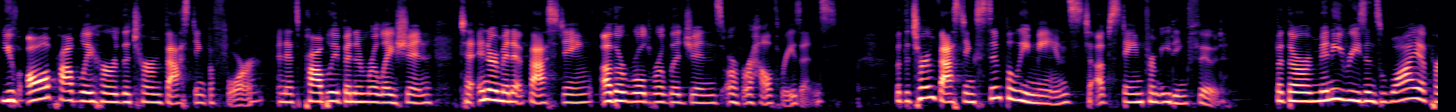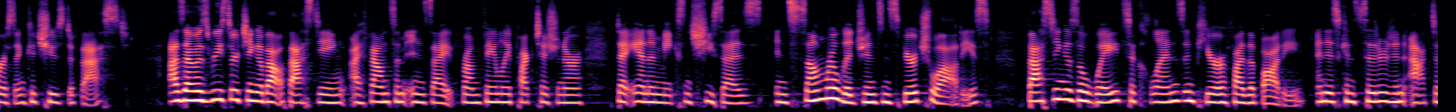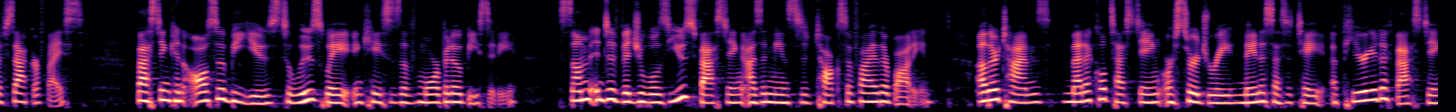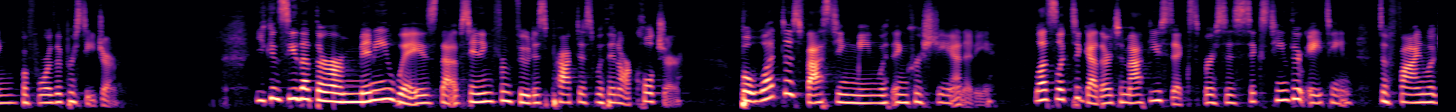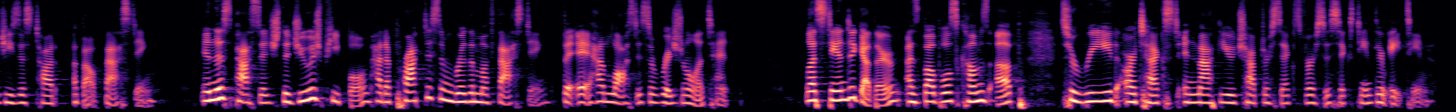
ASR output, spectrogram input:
You've all probably heard the term fasting before, and it's probably been in relation to intermittent fasting, other world religions, or for health reasons. But the term fasting simply means to abstain from eating food. But there are many reasons why a person could choose to fast. As I was researching about fasting, I found some insight from family practitioner Diana Meeks, and she says In some religions and spiritualities, Fasting is a way to cleanse and purify the body and is considered an act of sacrifice. Fasting can also be used to lose weight in cases of morbid obesity. Some individuals use fasting as a means to detoxify their body. Other times, medical testing or surgery may necessitate a period of fasting before the procedure. You can see that there are many ways that abstaining from food is practiced within our culture. But what does fasting mean within Christianity? Let's look together to Matthew 6, verses 16 through 18, to find what Jesus taught about fasting. In this passage, the Jewish people had a practice and rhythm of fasting, but it had lost its original intent. Let's stand together as Bubbles comes up to read our text in Matthew chapter 6, verses 16 through 18.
